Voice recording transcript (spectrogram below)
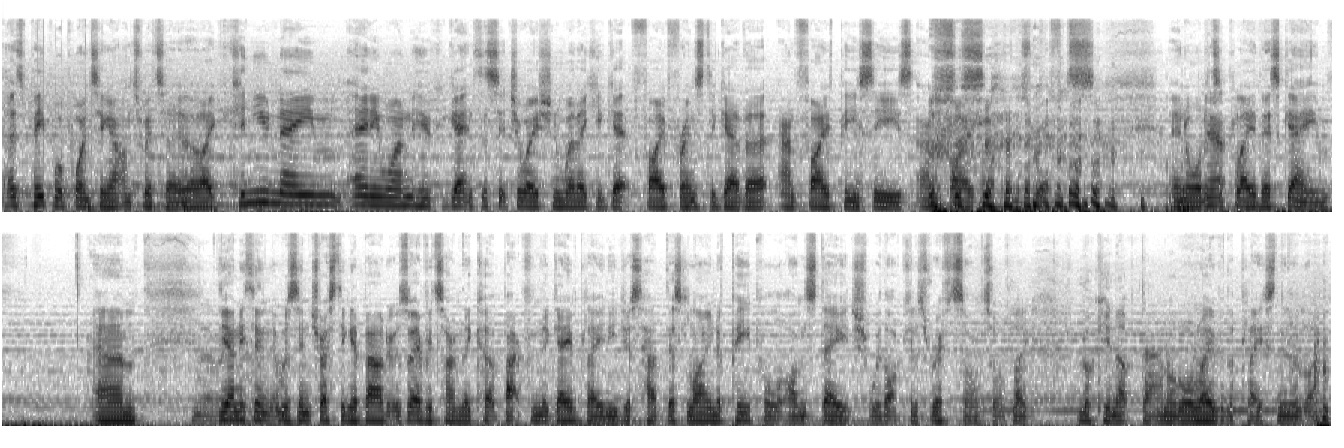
as people were pointing out on Twitter, they're like, "Can you name anyone who could get into the situation where they could get five friends together and five PCs and five Oculus Rifts in order Yeah. to play this game?" Um, the only thing that was interesting about it was every time they cut back from the gameplay, and you just had this line of people on stage with Oculus Rifts on, sort of like looking up, down, or all over the place, and they look like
